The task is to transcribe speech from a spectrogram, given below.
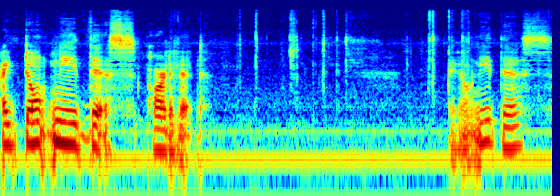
I don't need this part of it. I don't need this.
